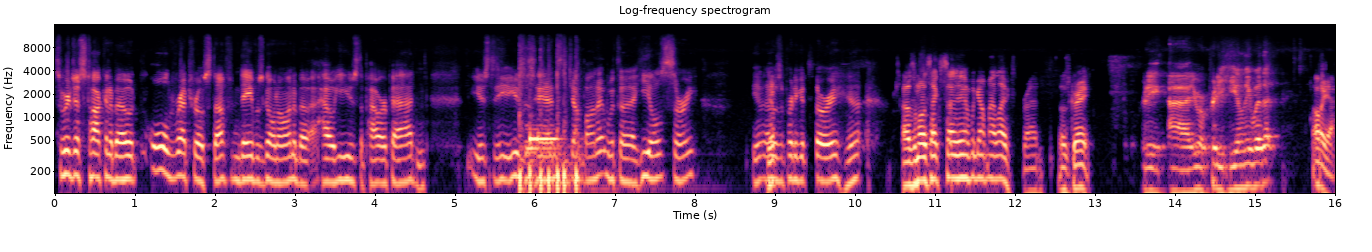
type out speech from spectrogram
So we are just talking about old retro stuff, and Dave was going on about how he used the power pad and used to use his hands to jump on it with the heels. Sorry, yeah, that Yep. was a pretty good story. Yeah, That was the most exciting I ever got in my life, Brad. That was great. Pretty, uh, you were pretty heely with it. Oh, yeah.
